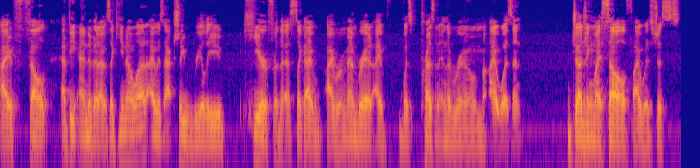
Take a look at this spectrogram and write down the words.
I felt at the end of it, I was like, you know what? I was actually really here for this. Like, I, I remember it. I was present in the room. I wasn't judging myself. I was just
